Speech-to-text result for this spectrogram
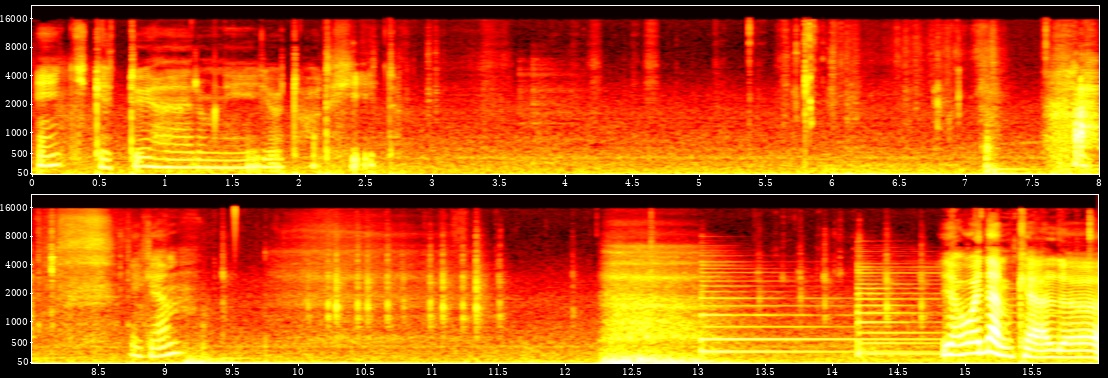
Egy, kettő, három, négy, öt, hat, hét. Ha! Igen. Ja, hogy nem kell... Ö...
